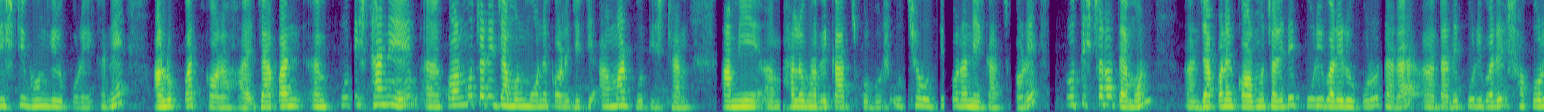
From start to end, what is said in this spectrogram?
দৃষ্টিভঙ্গির উপরে এখানে আলোকপাত করা হয়। জাপান প্রতিষ্ঠানে কর্মচারী যেমন মনে করে যেটি আমার প্রতিষ্ঠান, আমি ভালোভাবে কাজ করব, উৎসাহ উদ্দীপনা নিয়ে কাজ করে, প্রতিষ্ঠানও তেমন জাপানের কর্মচারীদের পরিবারের উপরও তারা তাদের পরিবারের সকল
